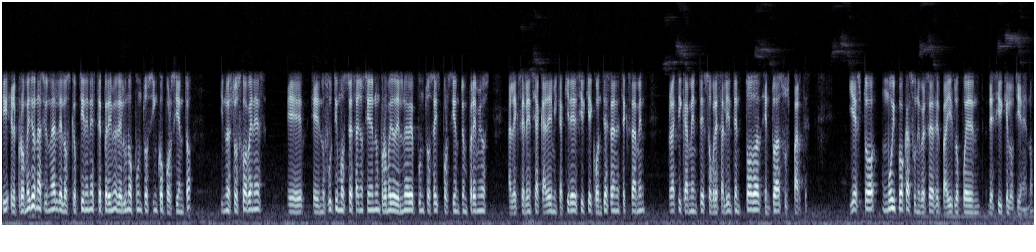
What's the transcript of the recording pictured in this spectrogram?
el promedio nacional de los que obtienen este premio es del 1.5% y nuestros jóvenes eh, en los últimos tres años tienen un promedio del 9.6% en premios a la excelencia académica. Quiere decir que contestan este examen prácticamente sobresaliente en todas, en todas sus partes. Y esto muy pocas universidades del país lo pueden decir que lo tienen, ¿no?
